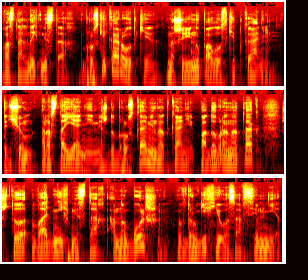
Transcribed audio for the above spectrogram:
В остальных местах бруски короткие, на ширину полоски ткани. Причем расстояние между брусками на ткани подобрано так, что в одних местах оно больше, в других его совсем нет.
